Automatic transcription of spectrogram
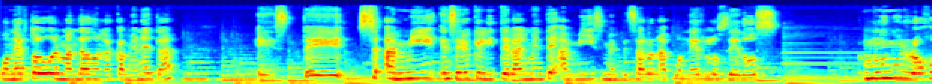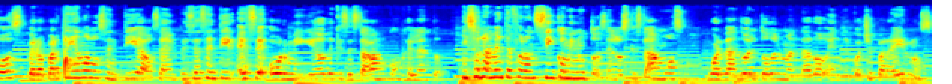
poner todo el mandado en la camioneta, este, a mí, en serio que literalmente a mí se me empezaron a poner los dedos muy muy rojos, pero aparte ya no lo sentía, o sea, empecé a sentir ese hormigueo de que se estaban congelando. Y solamente fueron 5 minutos en los que estábamos guardando el todo el mandado en el coche para irnos.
